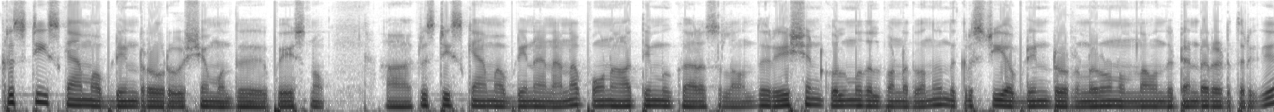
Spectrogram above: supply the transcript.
கிறிஸ்டி ஸ்கேம் அப்படின்ற ஒரு விஷயம் வந்து பேசணும். கிறிஸ்டி ஸ்கேம் அப்படின்னா என்னென்னா போன அதிமுக அரசில் வந்து ரேஷன் கொள்முதல் பண்ணது வந்து இந்த கிறிஸ்டி அப்படின்ற ஒரு நிறுவனம் தான் வந்து டெண்டர் எடுத்திருக்கு.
